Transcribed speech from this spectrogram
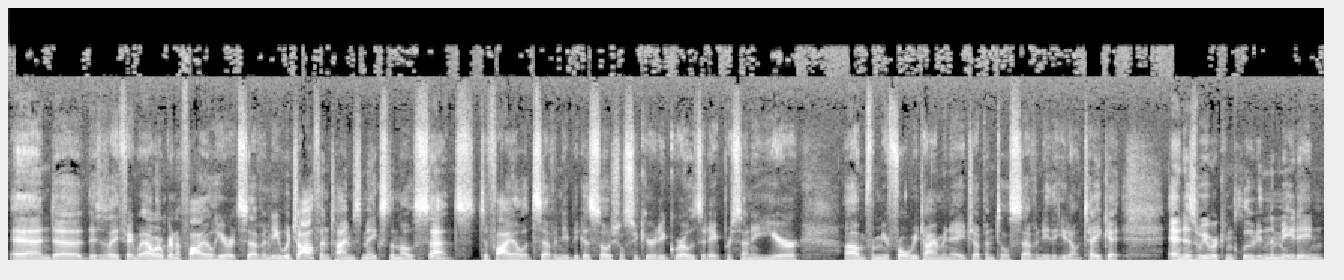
And uh, this is they think, well, we're going to file here at 70, which oftentimes makes the most sense to file at 70 because Social Security grows at 8% a year um, from your full retirement age up until 70 that you don't take it. And as we were concluding the meeting,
